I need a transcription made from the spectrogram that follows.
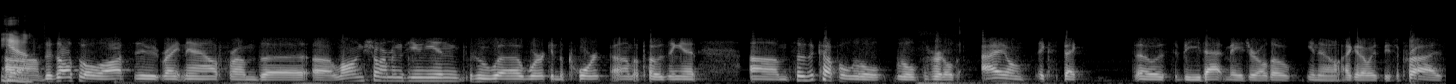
Yeah. Um, there's also a lawsuit right now from the uh, longshoremen's union who uh, work in the port um, opposing it. Um, so there's a couple little little hurdles. I don't expect those to be that major, although you know I could always be surprised.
